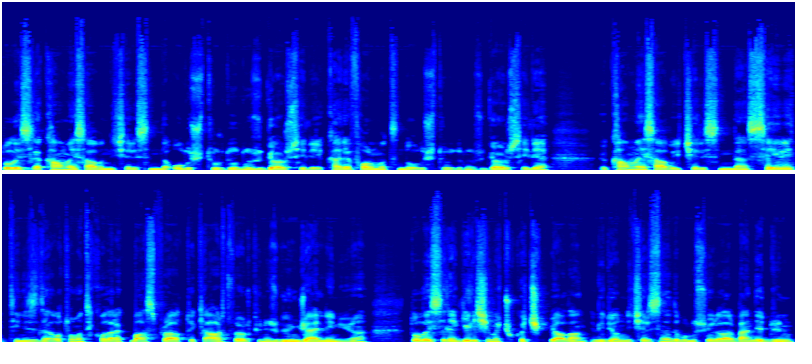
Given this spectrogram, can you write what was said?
Dolayısıyla Canva hesabının içerisinde oluşturduğunuz görseli, kare formatında oluşturduğunuz görseli e, Canva hesabı içerisinden save ettiğinizde otomatik olarak Buzzsprout'taki artwork'ünüz güncelleniyor. Dolayısıyla gelişime çok açık bir alan. Videonun içerisinde de bunu söylüyorlar. Ben de dün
